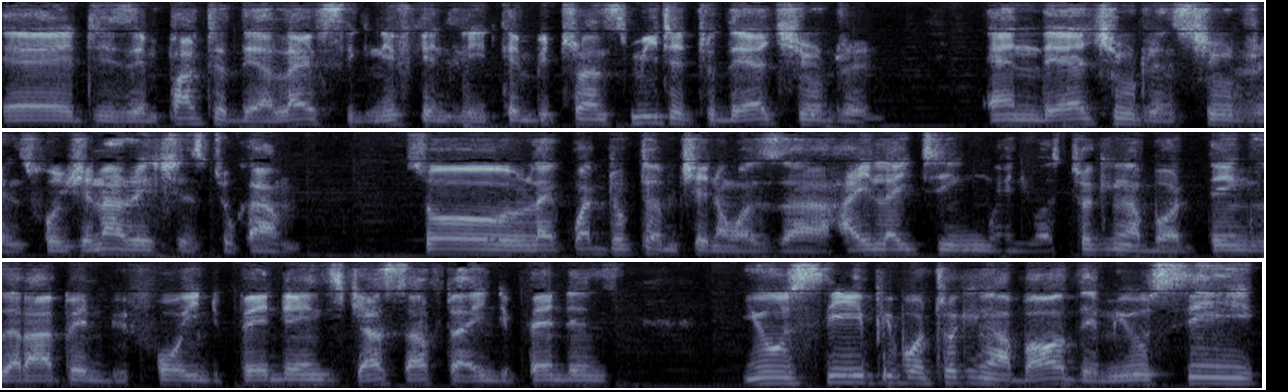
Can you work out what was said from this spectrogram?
uh, it has impacted their life significantly. It can be transmitted to their children and their children's children for generations to come. So, like what Dr. Muchena was uh, highlighting when he was talking about things that happened before independence, just after independence, you see people talking about them. You see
